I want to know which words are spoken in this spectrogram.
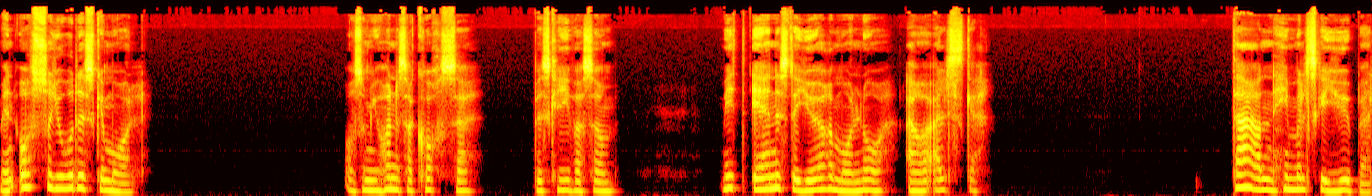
men også jordiske mål, og som Johannes av Korset beskriver som Mitt eneste gjøremål nå er å elske. Der er den himmelske jubel,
